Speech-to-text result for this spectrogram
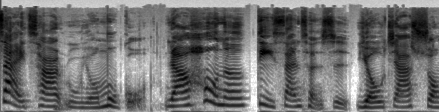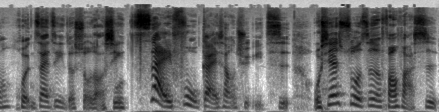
再擦乳油木果，然后呢，第三层是油加霜混在自己的手掌心，再覆盖上去一次。我现在说的这个方法是，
